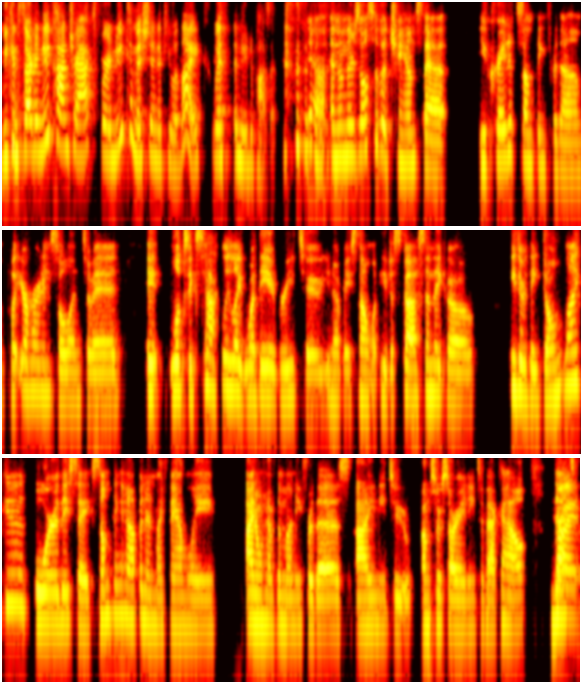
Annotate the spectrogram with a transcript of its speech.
we can start a new contract for a new commission if you would like with a new deposit. yeah and then there's also the chance that you created something for them put your heart and soul into it it looks exactly like what they agreed to you know based on what you discussed and they go either they don't like it or they say something happened in my family. I don't have the money for this. I need to i'm so sorry i need to back out. That's Right.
